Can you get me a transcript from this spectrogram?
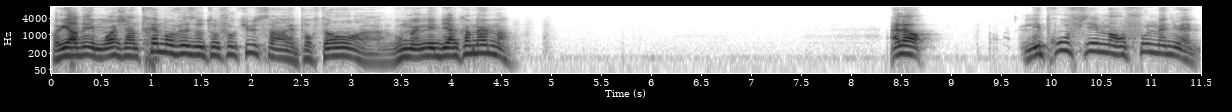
Regardez, moi j'ai un très mauvais autofocus, hein, et pourtant, euh, vous m'aimez bien quand même. Alors, les pros filment en full manuel.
